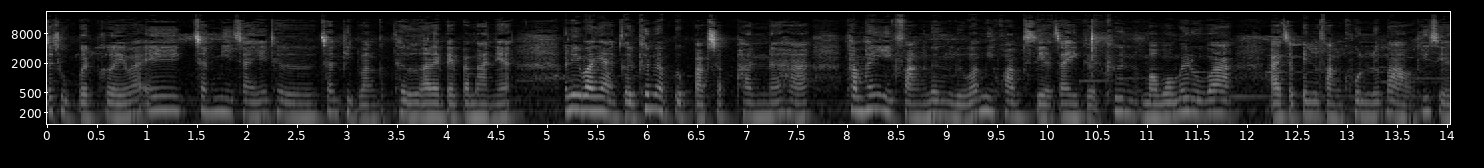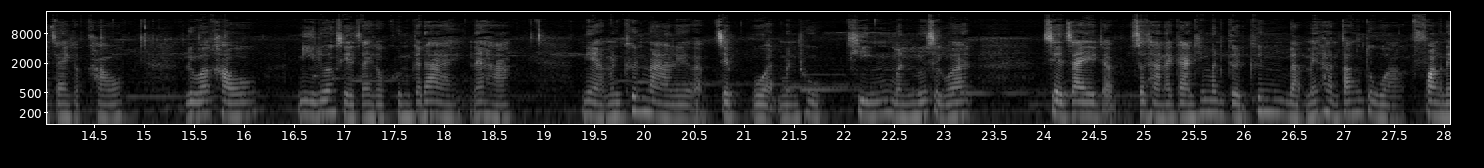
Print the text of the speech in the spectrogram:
จะถูกเปิดเผยว่า เอ๊ะฉันมีใจให้เธอ ฉันผิดหวังกับเธออะไรไปประมาณเนี้ย อันนี้บางอย่างเกิดขึ้นแบบปึบปับฉับพลันนะคะทำให้อีกฝั่งหนึ่งหรือว่ามีความเสียใจเกิดขึ้นหมอโมไม่รู้ว่าอาจจะเป็นฝั่งคุณหรือเปล่าที่เสียใจกับเขา หรือว่าเขามีเรื่องเสียใจกับคุณก็ได้นะคะเนี่ยมันขึ้นมาเลยแบบเจ็บปวดเหมือนถูกทิ้งเหมือนรู้สึกว่าเสียใจกับสถานการณ์ที่มันเกิดขึ้นแบบไม่ทันตั้งตัว ฝั่งใด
